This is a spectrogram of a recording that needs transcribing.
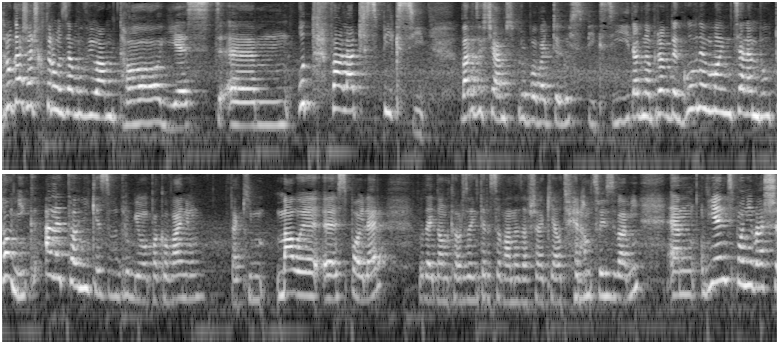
Druga rzecz, którą zamówiłam to jest utrwalacz z Pixie. Bardzo chciałam spróbować czegoś z Pixie i tak naprawdę głównym moim celem był tonik, ale tonik jest w drugim opakowaniu. Taki mały e, spoiler. Tutaj Donka już zainteresowana zawsze jak ja otwieram coś z Wami. Więc ponieważ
